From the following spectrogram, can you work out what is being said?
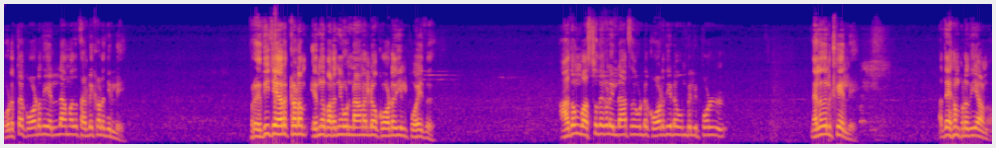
കൊടുത്ത കോടതിയെല്ലാം അത് തള്ളിക്കളഞ്ഞില്ലേ? പ്രതി ചേർക്കണം എന്ന് പറഞ്ഞുകൊണ്ടാണല്ലോ കോടതിയിൽ പോയത്. അതും വസ്തുതകളില്ലാത്തതുകൊണ്ട് കോടതിയുടെ മുമ്പിൽ ഇപ്പോൾ നിലനിൽക്കുകയല്ലേ? അദ്ദേഹം പ്രതിയാണോ?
